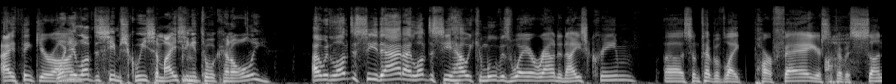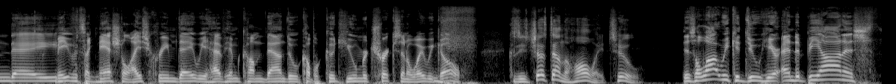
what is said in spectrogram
I think you're on. Wouldn't you love to see him squeeze some icing into a cannoli? I would love to see that. I'd love to see how he can move his way around an ice cream, uh, some type of like parfait or some type of sundae. Maybe if it's like National Ice Cream Day, we have him come down, do a couple good humor tricks, and away we go. Because he's just down the hallway, too. There's a lot we could do here, and to be honest,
